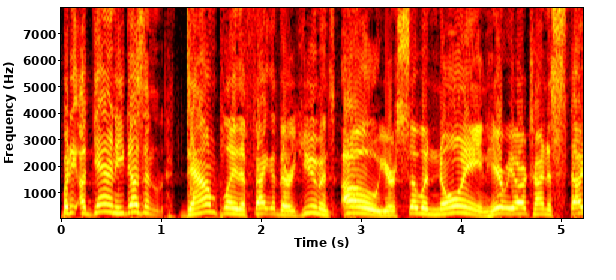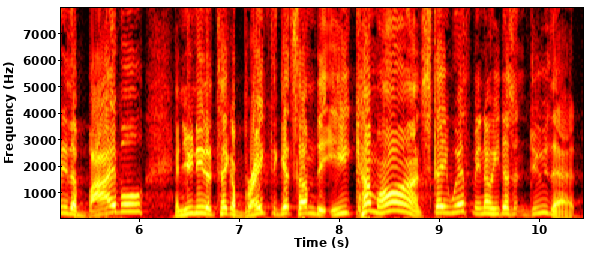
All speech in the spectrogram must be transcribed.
But he, again, he doesn't downplay the fact that they're humans. Oh, you're so annoying. Here we are trying to study the Bible and you need to take a break to get something to eat. Come on, stay with me. No, he doesn't do that.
